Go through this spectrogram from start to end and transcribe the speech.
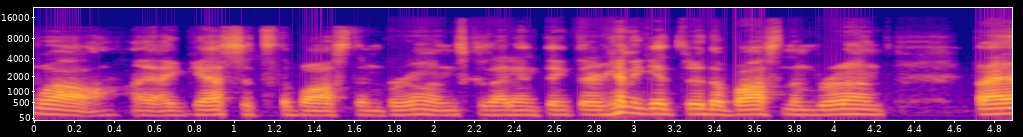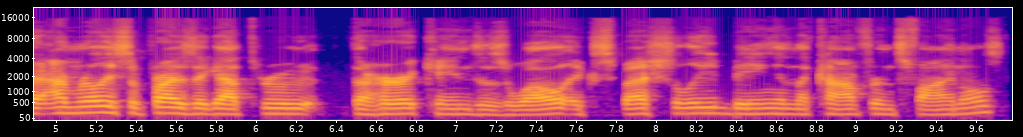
Well, I guess it's the Boston Bruins because I didn't think they're going to get through the Boston Bruins. But I, I'm really surprised they got through the Hurricanes as well, especially being in the conference finals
